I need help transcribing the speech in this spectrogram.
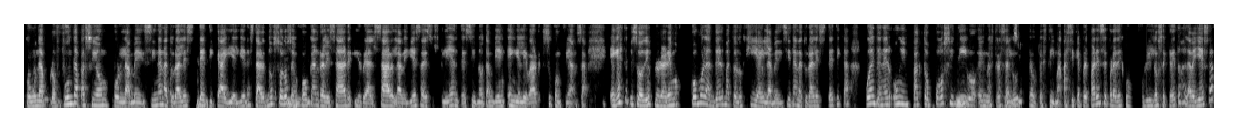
Con una profunda pasión por la medicina natural estética, y el bienestar no solo se enfoca en realizar y realzar la belleza de sus clientes, sino también en elevar su confianza. En este episodio exploraremos cómo la dermatología y la medicina natural estética pueden tener un impacto positivo en nuestra salud y autoestima. Así que prepárense para descubrir los secretos de la belleza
